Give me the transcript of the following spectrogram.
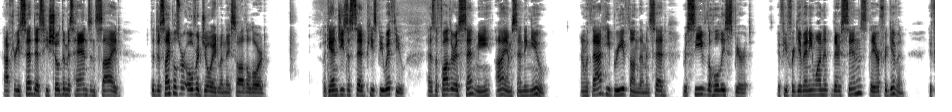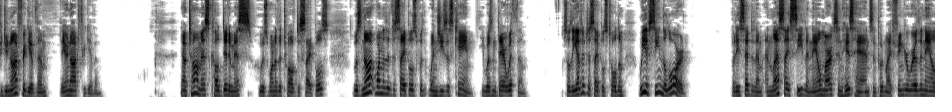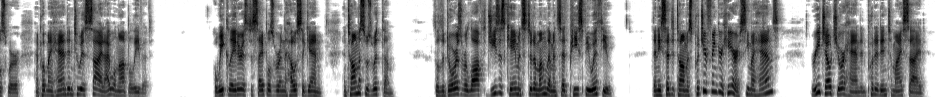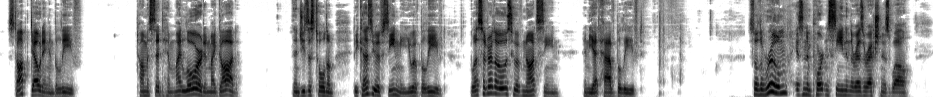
After he said this, he showed them his hands and side. The disciples were overjoyed when they saw the Lord. Again, Jesus said, Peace be with you. As the Father has sent me, I am sending you. And with that, he breathed on them and said, Receive the Holy Spirit. If you forgive anyone their sins, they are forgiven. If you do not forgive them, they are not forgiven. Now, Thomas, called Didymus, who was one of the twelve disciples, was not one of the disciples when Jesus came. He wasn't there with them. So the other disciples told him, We have seen the Lord. But he said to them, Unless I see the nail marks in his hands, and put my finger where the nails were, and put my hand into his side, I will not believe it. A week later, his disciples were in the house again, and Thomas was with them. Though the doors were locked, Jesus came and stood among them and said, Peace be with you. Then he said to Thomas, Put your finger here, see my hands? Reach out your hand and put it into my side. Stop doubting and believe. Thomas said to him, My Lord and my God. Then Jesus told him, Because you have seen me, you have believed. Blessed are those who have not seen and yet have believed. So, the room is an important scene in the resurrection as well.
